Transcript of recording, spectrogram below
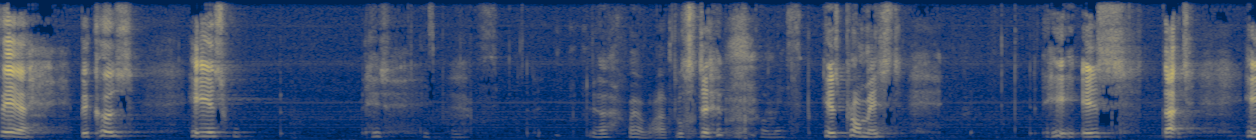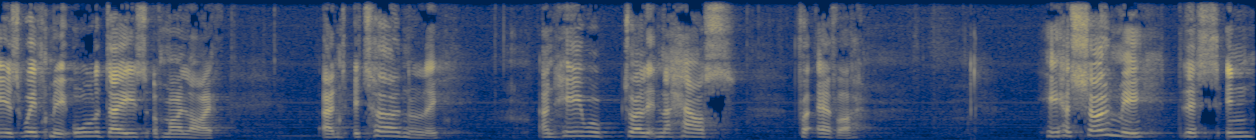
fear because he is. He, yeah, uh, well, I've lost it. Promise. He has promised. He is that he is with me all the days of my life and eternally and he will dwell in the house forever. He has shown me this in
